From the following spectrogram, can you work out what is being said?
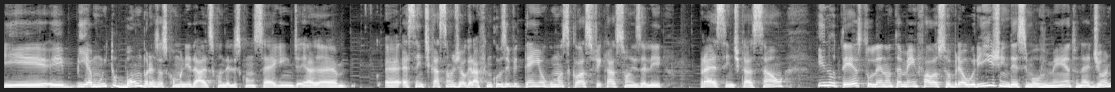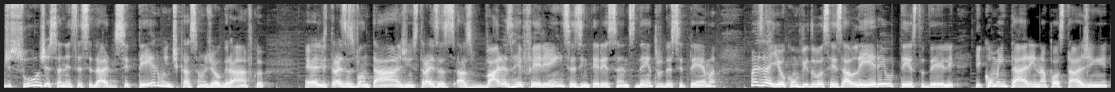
E, e, e é muito bom para essas comunidades quando eles conseguem é, é, é, essa indicação geográfica. Inclusive, tem algumas classificações ali para essa indicação. E no texto, Lennon também fala sobre a origem desse movimento, né? De onde surge essa necessidade de se ter uma indicação geográfica. É, ele traz as vantagens, traz as, as várias referências interessantes dentro desse tema. Mas aí eu convido vocês a lerem o texto dele e comentarem na postagem,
